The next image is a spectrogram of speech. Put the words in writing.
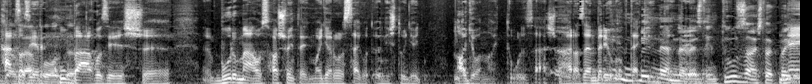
Hát azért Kubához és Burmához hasonlítani Magyarországot ön is tudja, hogy nagyon nagy túlzás már az emberi jogok tekintetében. Nem nevezném túlzásnak, meg ne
